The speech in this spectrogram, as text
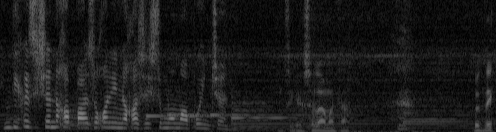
Hindi kasi siya nakapasok kanina kasi sumama po yung tiyan. Sige, salamat ha. Sputnik.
